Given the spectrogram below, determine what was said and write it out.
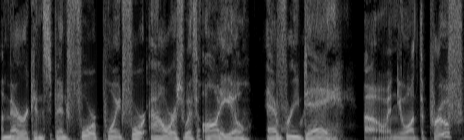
Americans spend 4.4 hours with audio every day. Oh, and you want the proof?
